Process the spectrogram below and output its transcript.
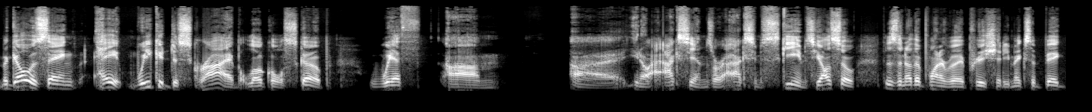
Megill was saying, hey, we could describe local scope with um, uh, you know, axioms or axiom schemes. He also, this is another point I really appreciate. He makes a big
